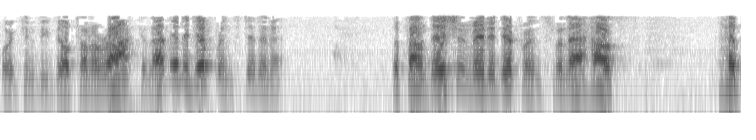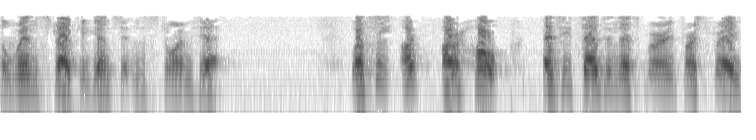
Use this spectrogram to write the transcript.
Or it can be built on a rock. And that made a difference, didn't it? The foundation made a difference when that house had the wind strike against it and the storm hit. Well, see, our, our hope, as he says in this very first phrase,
